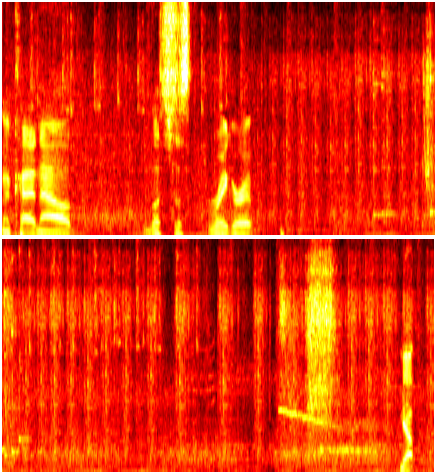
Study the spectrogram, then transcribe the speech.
Okay, now let's just regroup. Yep.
